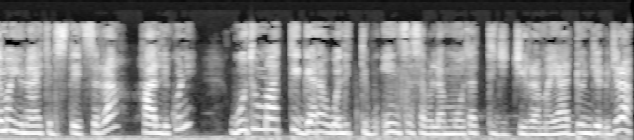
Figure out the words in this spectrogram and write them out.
gama yuunaayitid isteetsi irraa haalli kun guutummaatti gara walitti bu'iinsa sablammootatti jijjiirama yaaddoon jedhu jira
